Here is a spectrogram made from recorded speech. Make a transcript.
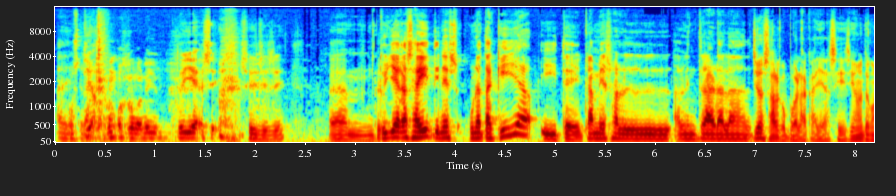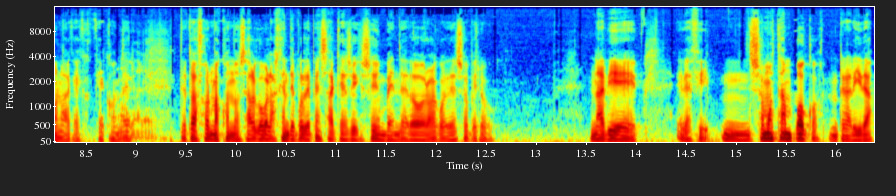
Ah, de Hostia, traje. ni- Tú lle- sí, sí, sí. sí. Em, tú llegas ahí, tienes una taquilla y te cambias al, al entrar a la... Yo salgo por la calle así, yo no tengo nada que, que esconder. Vale, vale, vale. De todas formas, cuando salgo, la gente puede pensar que soy, soy un vendedor o algo de eso, pero nadie. Es decir, mm, somos tan pocos, en realidad,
